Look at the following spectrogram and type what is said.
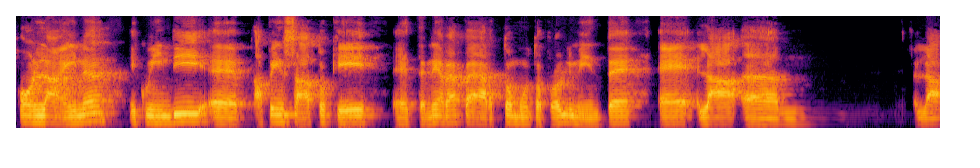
online e quindi eh, ha pensato che eh, tenere aperto molto probabilmente è la, ehm, la,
